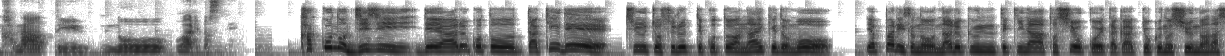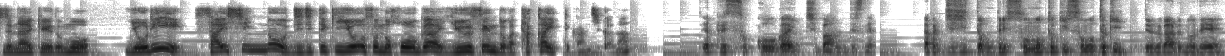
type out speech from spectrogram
かなっていうのはありますね。過去の時事であることだけで躊躇するってことはないけども、やっぱりその、なるくん的な年を超えた楽曲の旬の話じゃないけれども、より最新の時事的要素の方が優先度が高いって感じかな。やっぱりそこが一番ですね。やっぱり時事って本当にその時その時っていうのがあるので、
